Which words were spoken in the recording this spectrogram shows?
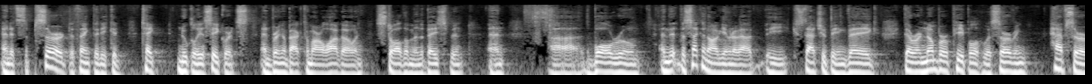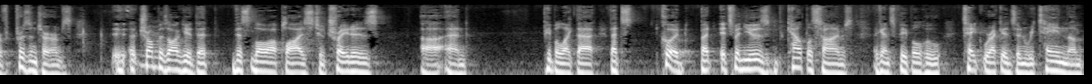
And it's absurd to think that he could take nuclear secrets and bring them back to Mar-a-Lago and store them in the basement and uh, the ballroom. And the, the second argument about the statute being vague, there are a number of people who are serving, have served prison terms. Uh, Trump has argued that this law applies to traitors uh, and people like that. That's could, but it's been used countless times against people who take records and retain them,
